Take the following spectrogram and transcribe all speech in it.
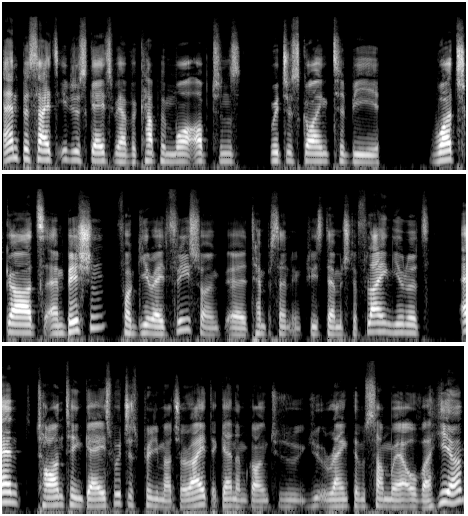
And besides Idris Gaze, we have a couple more options, which is going to be Watchguard's Ambition for Gear 8 3, so 10% uh, increased damage to flying units, and Taunting Gaze, which is pretty much alright. Again, I'm going to rank them somewhere over here.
